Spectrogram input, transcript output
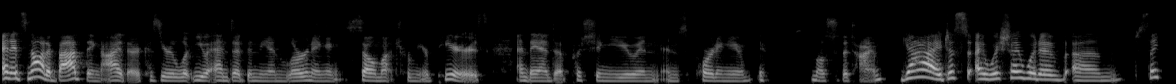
And it's not a bad thing either because you're you end up in the end learning so much from your peers and they end up pushing you and, and supporting you if most of the time. Yeah i just i wish i would have um just like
